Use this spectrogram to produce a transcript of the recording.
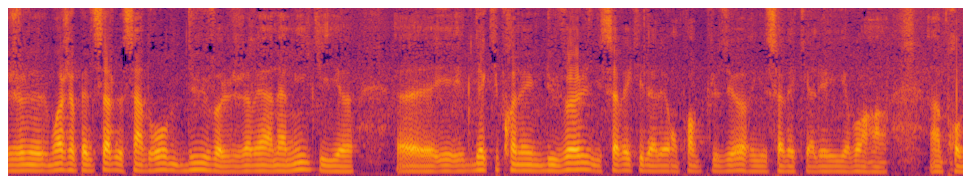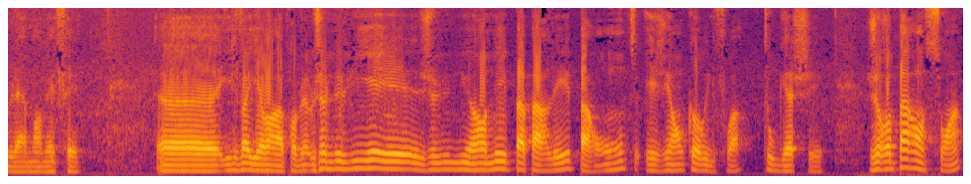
moi, j'appelle ça le syndrome du vol. J'avais un ami qui, euh, euh, dès qu'il prenait une duvel, il savait qu'il allait en prendre plusieurs, il savait qu'il allait y avoir un, problème, en effet. Euh, il va y avoir un problème. Je ne lui ai, je lui en ai pas parlé par honte et j'ai encore une fois tout gâché. Je repars en soins.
